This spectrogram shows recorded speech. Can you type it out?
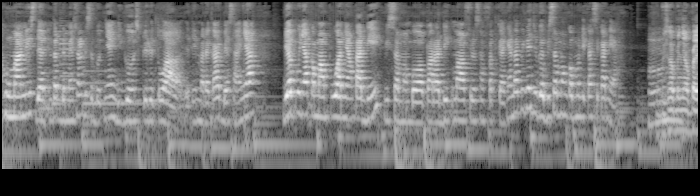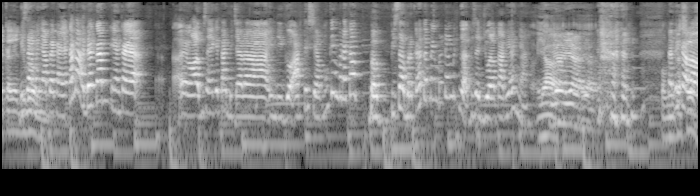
humanis dan interdimensional disebutnya indigo spiritual. Jadi mereka biasanya dia punya kemampuan yang tadi bisa membawa paradigma filsafat keyakinan tapi dia juga bisa mengkomunikasikannya Hmm. Bisa menyampaikannya bisa juga. menyampaikannya kan ada kan yang kayak eh, kalau misalnya kita bicara indigo artis ya mungkin mereka bisa berkarya tapi mereka nggak bisa jual karyanya Ya, Iya, iya, iya. tapi kalau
